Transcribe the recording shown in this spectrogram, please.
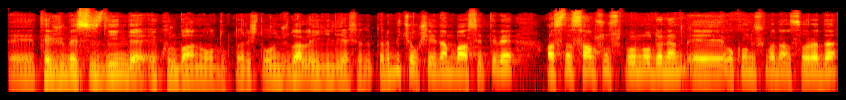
e, tecrübesizliğin de e, kurbanı oldukları, işte oyuncularla ilgili yaşadıkları birçok şeyden bahsetti ve aslında Samsun Spor'un o dönem e, o konuşmadan sonra da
